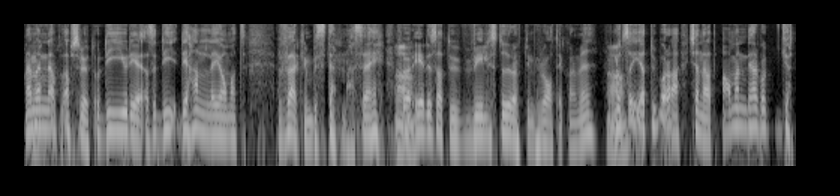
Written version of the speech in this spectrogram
nej, men absolut. Och det är ju det, alltså det, det handlar ju om att verkligen bestämma sig. Ja. För är det så att du vill styra upp din privatekonomi, ja. låt säga att du bara känner att ja, men det hade varit gött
